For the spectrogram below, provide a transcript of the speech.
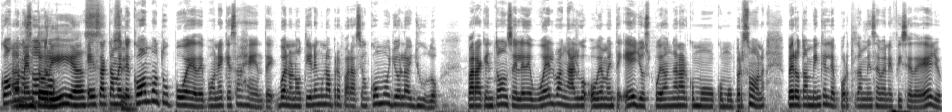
cómo A nosotros... mentorías. Exactamente, Sí. cómo tú puedes poner que esa gente, bueno, no tienen una preparación, cómo yo la ayudo para que entonces le devuelvan algo, obviamente ellos puedan ganar como, como persona, pero también que el deporte también se beneficie de ello,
